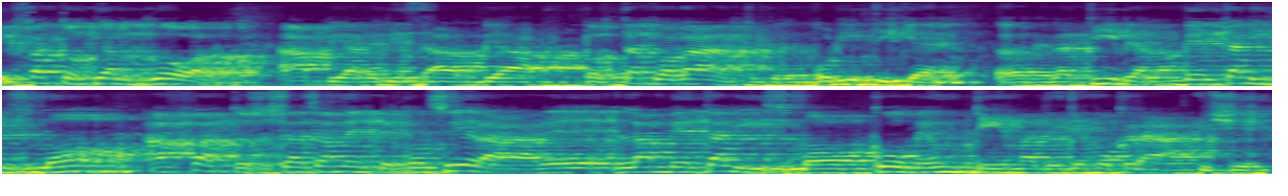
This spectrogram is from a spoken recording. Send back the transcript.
il fatto che Al Gore abbia, abbia portato avanti delle politiche eh, relative all'ambientalismo ha fatto sostanzialmente considerare l'ambientalismo come un tema dei democratici.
